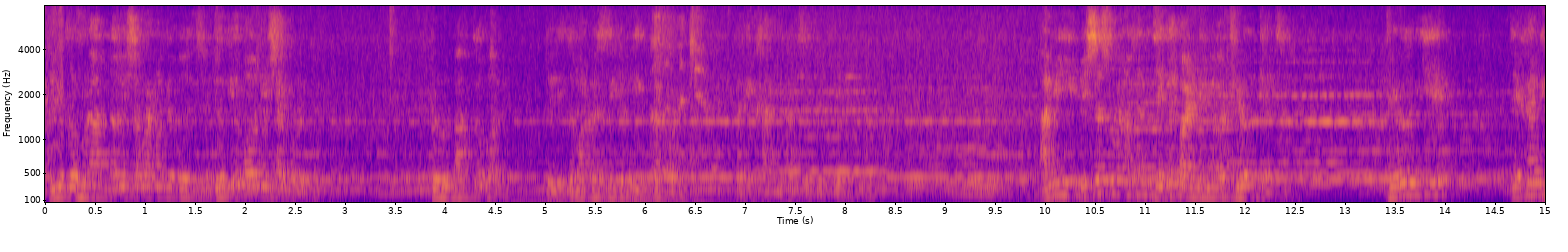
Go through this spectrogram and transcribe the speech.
কিন্তু প্রভুর আত্মা ওই সময় আমাকে বলছে, যদিও বল নেশা করে, প্রভু বাক্য বলে, যদি তোমার কাছ থেকে ভিক্ষা করে, তাকে খালি কাছে আমি বিশ্বাস করে ওখানে যেতে পারিনি, আমি আবার ফেরত গেছি। ফেরত গিয়ে যেখানে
